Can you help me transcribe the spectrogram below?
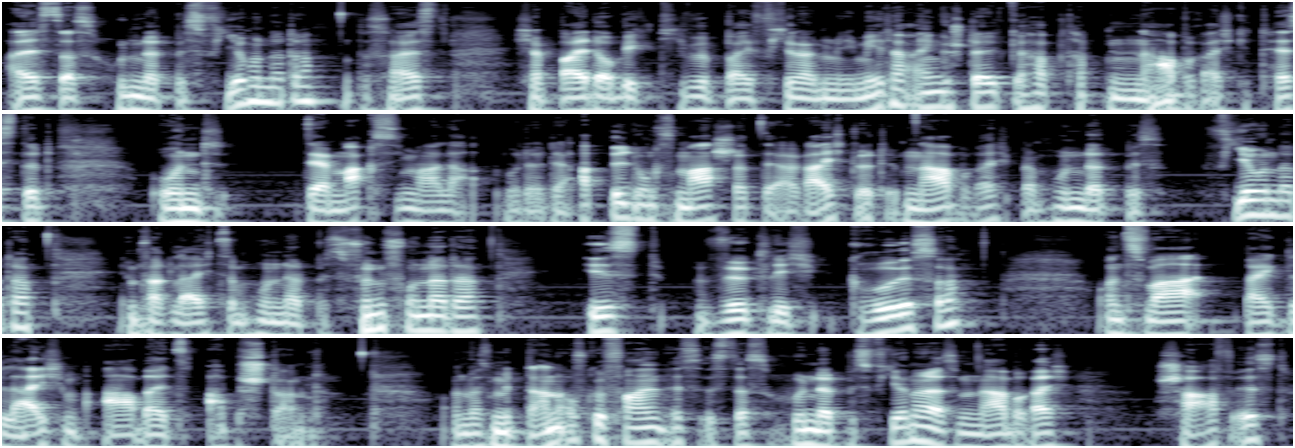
als das 100 bis 400er. Das heißt, ich habe beide Objektive bei 400 mm eingestellt gehabt, habe den Nahbereich getestet und der maximale oder der Abbildungsmaßstab, der erreicht wird im Nahbereich beim 100 bis 400er im Vergleich zum 100 bis 500er, ist wirklich größer und zwar bei gleichem Arbeitsabstand. Und was mir dann aufgefallen ist, ist, dass 100 bis 400 also im Nahbereich scharf ist.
